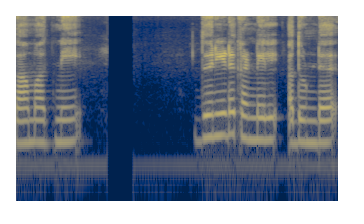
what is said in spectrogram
കാമാഗ്നി. ധ്വനിയുടെ കണ്ണിൽ അതുണ്ട്.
